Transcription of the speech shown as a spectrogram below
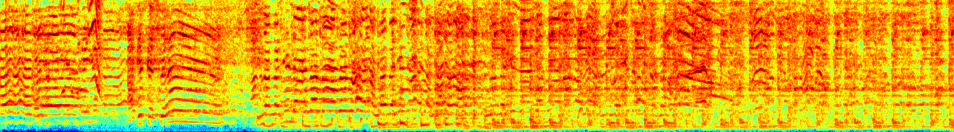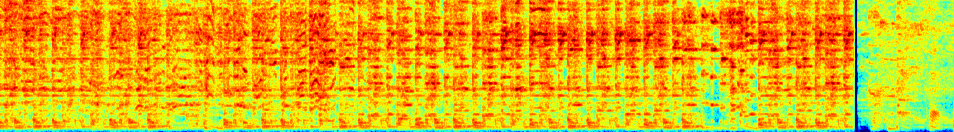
अग कस ला ला ला ला ला ला Minas.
